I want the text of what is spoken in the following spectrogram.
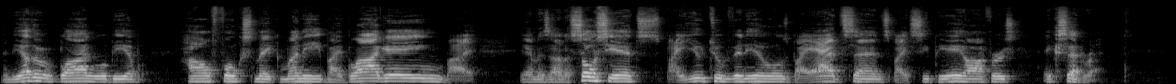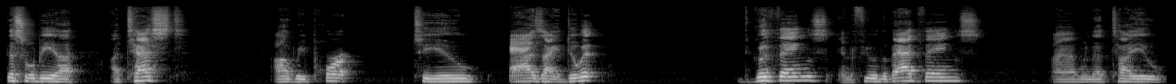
And the other blog will be about how folks make money by blogging, by Amazon Associates, by YouTube videos, by AdSense, by CPA offers, etc. This will be a, a test. I'll report to you as I do it. The good things and a few of the bad things. I'm going to tell you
